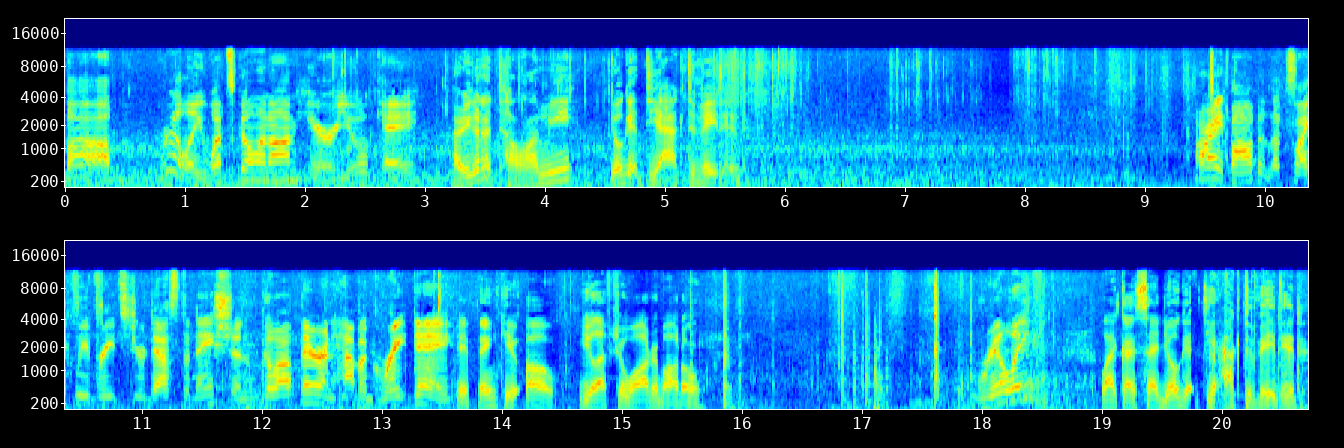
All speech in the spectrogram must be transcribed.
Bob, really, what's going on here? Are you okay? Are you gonna tell on me? You'll get deactivated. All right, Bob, it looks like we've reached your destination. Go out there and have a great day. Okay, thank you. Oh, you left your water bottle. Really? Like I said, you'll get deactivated.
